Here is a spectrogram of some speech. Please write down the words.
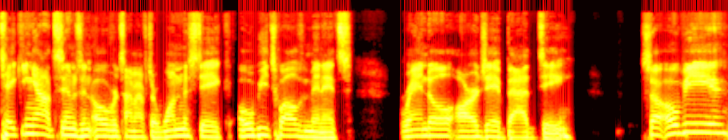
taking out Sims in overtime after one mistake, Obi 12 minutes, Randle RJ, bad D. So Obi,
